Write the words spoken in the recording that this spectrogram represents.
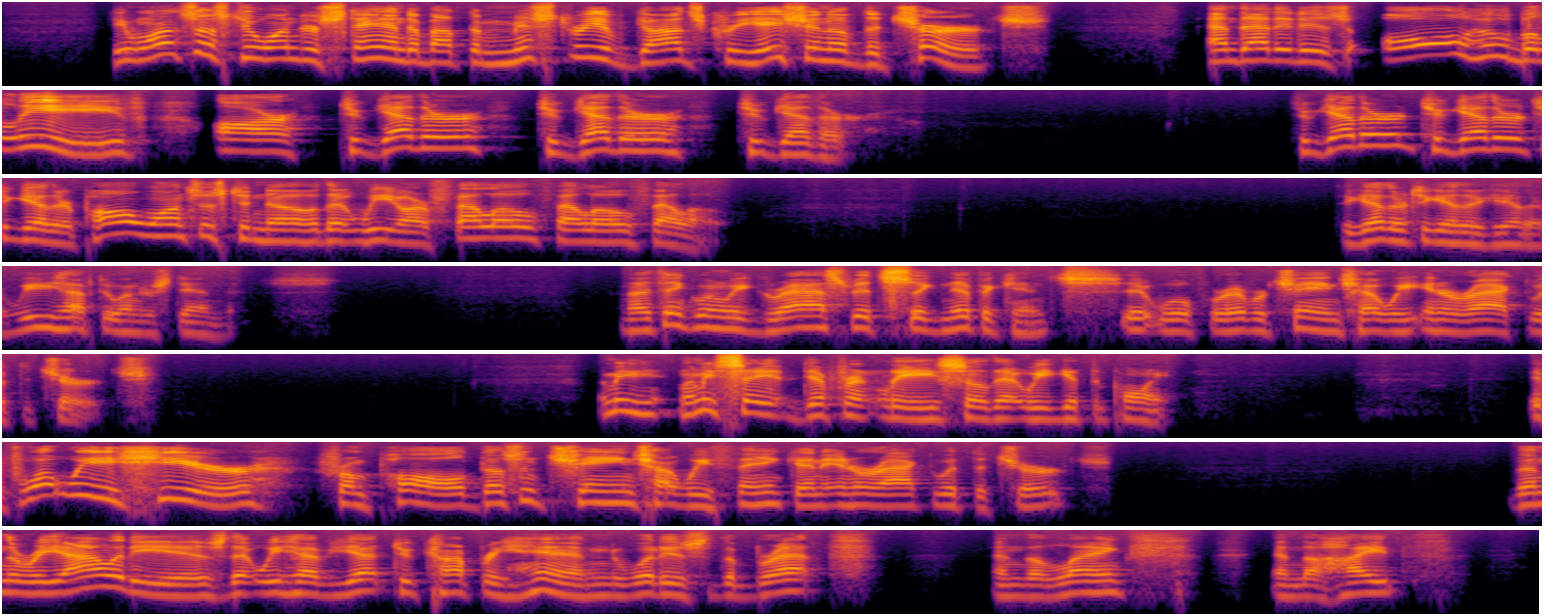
he wants us to understand about the mystery of God's creation of the church and that it is all who believe are together, together, together. Together, together, together. Paul wants us to know that we are fellow, fellow, fellow. Together, together, together. We have to understand this. And I think when we grasp its significance, it will forever change how we interact with the church. Let me, let me say it differently so that we get the point. If what we hear from Paul doesn't change how we think and interact with the church, then the reality is that we have yet to comprehend what is the breadth and the length and the height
